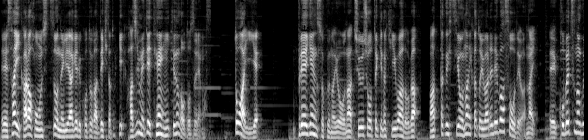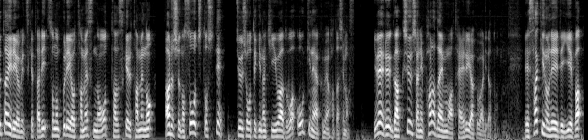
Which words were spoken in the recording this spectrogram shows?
えー、から本質を練り上げることができたとき、初めて転移というのが訪れます。とはいえ、プレイ原則のような抽象的なキーワードが全く必要ないかと言われればそうではない。えー、個別の具体例を見つけたり、そのプレイを試すのを助けるためのある種の装置として、抽象的なキーワードは大きな役目を果たします。いわゆる学習者にパラダイムを与える役割だと。えー、先の例で言えば、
